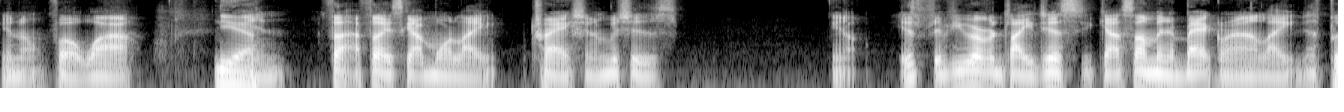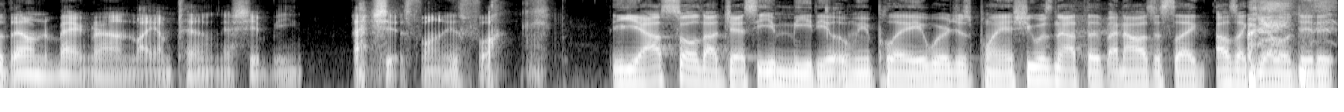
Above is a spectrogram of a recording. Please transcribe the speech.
you know, for a while. Yeah. And I feel, I feel like it's got more like traction, which is, you know, it's, if you ever like just got something in the background, like just put that on the background. Like I'm telling you, that shit be that shit's funny as fuck. Yeah, I sold out Jesse immediately when we played. We were just playing. She was not the, and I was just like, I was like, Yellow did it,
